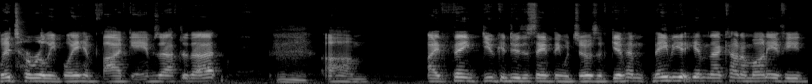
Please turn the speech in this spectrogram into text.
literally play him five games after that, mm-hmm. um, I think you can do the same thing with Joseph. Give him maybe give him that kind of money if he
